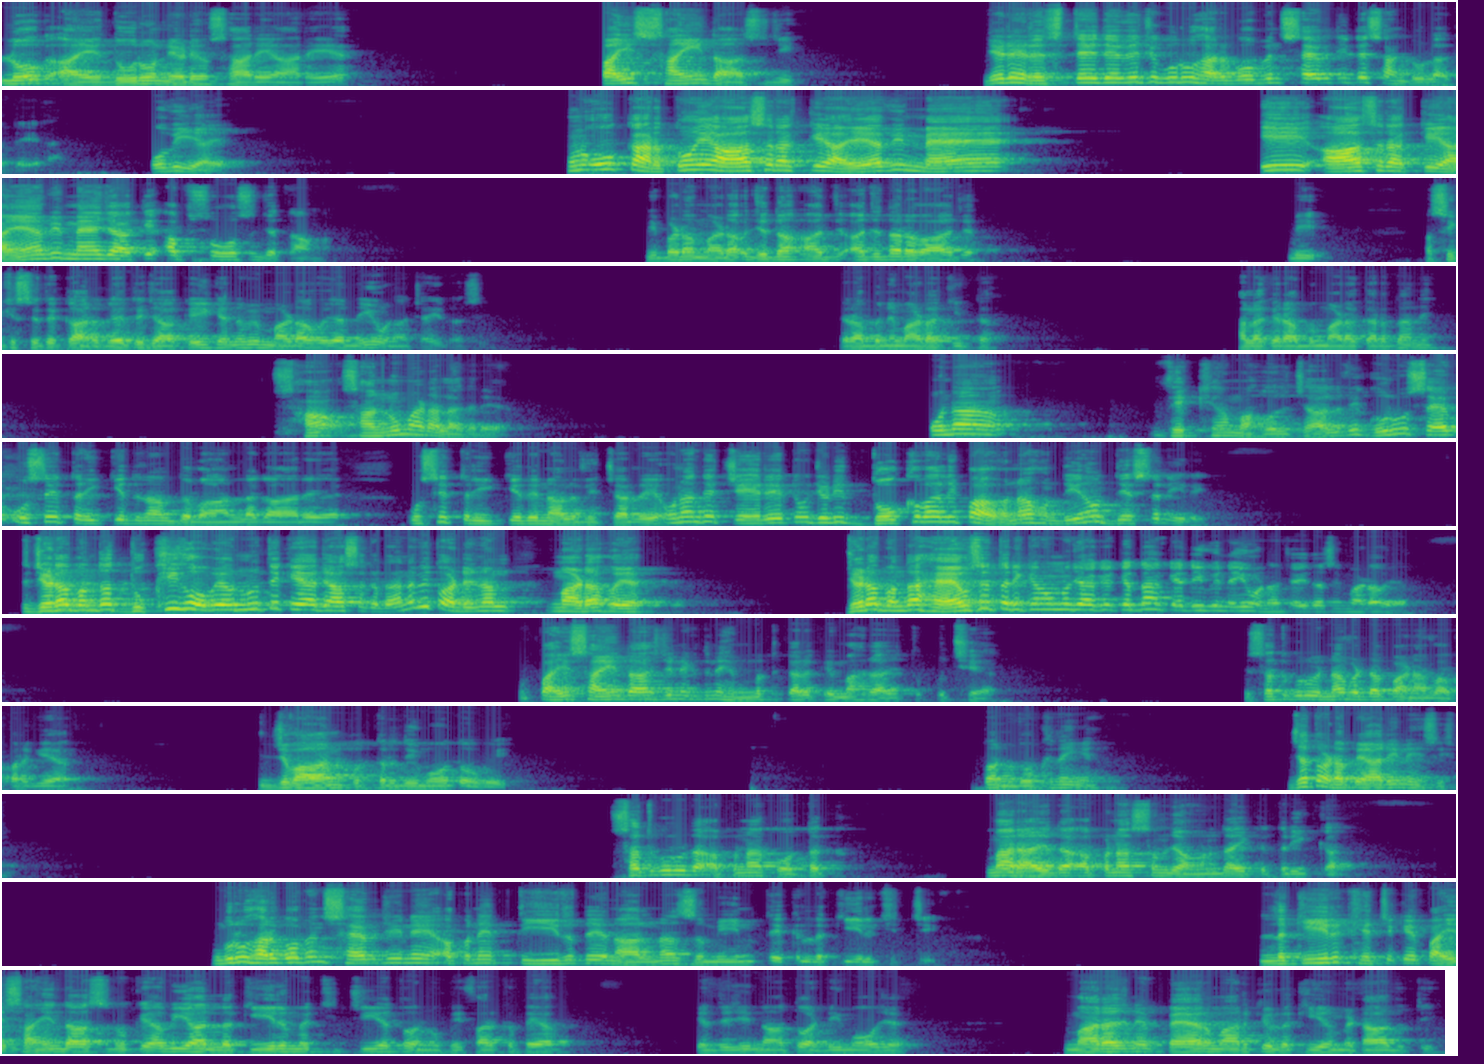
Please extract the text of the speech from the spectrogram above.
ਲੋਕ ਆਏ, ਦੂਰੋਂ ਨੇੜਿਓਂ ਸਾਰੇ ਆ ਰਹੇ ਆ ਭਾਈ ਸਾਈਂ ਦਾਸ ਜੀ, ਜਿਹੜੇ ਰਿਸ਼ਤੇ ਦੇ ਵਿੱਚ ਗੁਰੂ ਹਰਗੋਬਿੰਦ ਸਾਹਿਬ ਜੀ ਦੇ ਸੰਡੂ ਲੱਗਦੇ ਆ ਉਹ ਵੀ ਆਏ। ਹੁਣ ਉਹ ਘਰ ਤੋਂ ਇਹ ਆਸ ਰੱਖ ਕੇ ਆਏ ਆ ਵੀ ਮੈਂ, ਇਹ ਆਸ ਰੱਖ ਕੇ ਆਏ ਆ ਵੀ ਮੈਂ ਜਾ ਕੇ ਅਫਸੋਸ ਜਤਾਵਾਂ। ਵੀ ਬੜਾ ਮਾੜਾ, ਜਿੱਦਾਂ ਅੱਜ ਅੱਜ ਦਾ ਰਿਵਾਜ ਹੈ ਵੀ ਅਸੀਂ ਕਿਸੇ ਦੇ ਘਰ ਗਏ ਤੇ ਜਾ ਕੇ ਹੀ ਕਹਿੰਦੇ ਵੀ ਮਾੜਾ ਹੋਇਆ, ਨਹੀਂ ਹੋਣਾ ਚਾਹੀਦਾ ਸੀ। ਰੱਬ ਨੇ ਮਾੜਾ ਕੀਤਾ। ਹਾਲਾਂਕਿ ਰੱਬ ਮਾੜਾ ਕਰਦਾ ਨਹੀਂ। ਸਾਨੂੰ ਮਾੜਾ ਲੱਗ ਰਿਹਾ। ਉਹਨਾਂ ਵੇਖਿਆ ਮਾਹੌਲ ਚਾਲ ਵੀ ਗੁਰੂ ਸਾਹਿਬ ਉਸੇ ਤਰੀਕੇ ਦੇ ਨਾਲ ਦੀਵਾਨ ਲਗਾ ਰਹੇ ਆ, ਉਸੇ ਤਰੀਕੇ ਦੇ ਨਾਲ ਵਿਚਰ ਰਹੇ ਉਹਨਾਂ ਦੇ ਚਿਹਰੇ ਤੋਂ ਜਿਹੜੀ ਦੁੱਖ ਵਾਲੀ ਭਾਵਨਾ ਹੁੰਦੀ ਹੈ ਨਾ ਉਹ ਦਿਸ ਨਹੀਂ ਰਹੀ। ਤੇ ਜਿਹੜਾ ਬੰਦਾ ਦੁਖੀ ਹੋਵੇ ਉਹਨੂੰ ਤੇ ਕਿਹਾ ਜਾ ਸਕਦਾ ਨਾ ਵੀ ਤੁਹਾਡੇ ਨਾਲ ਮਾੜਾ ਹੋਇਆ। ਜਿਹੜਾ ਬੰਦਾ ਹੈ ਉਸੇ ਤਰੀਕੇ ਨਾਲ ਉਹਨੂੰ ਜਾ ਕੇ ਕਿਦਾਂ ਕਹਦੀ ਵੀ ਨਹੀਂ ਹੋਣਾ ਚਾਹੀਦਾ ਸੀ ਮਾੜਾ ਹੋਇਆ। ਭਾਈ ਸਾਈਂ ਦਾਸ ਜੀ ਨੇ ਇੱਕ ਦਿਨ ਹਿੰਮਤ ਕਰਕੇ ਮਹਾਰਾਜ ਤੋਂ ਪੁੱਛਿਆ ਕਿ ਸਤਿਗੁਰੂ ਇੰਨਾ ਵੱਡਾ ਭਾਣਾ ਵਾਪਰ ਗਿਆ, ਜਵਾਨ ਪੁੱਤਰ ਦੀ ਮੌਤ ਹੋ ਗਈ। ਤੁਹਾਨੂੰ ਦੁੱਖ ਨਹੀਂ ਹੈ? ਜਾਂ ਤੁਹਾਡਾ ਪਿਆਰ ਹੀ ਨਹੀਂ ਸੀ? ਸਤਿਗੁਰੂ ਦਾ ਆਪਣਾ ਕੋਤਕ, ਮਹਾਰਾਜ ਦਾ ਆਪਣਾ ਸਮਝਾਉਣ ਦਾ ਇੱਕ ਤਰੀਕਾ। ਗੁਰੂ ਹਰਗੋਬਿੰਦ ਸਾਹਿਬ ਜੀ ਨੇ ਆਪਣੇ ਤੀਰ ਦੇ ਨਾਲ ਨਾ ਜ਼ਮੀਨ ਤੇ ਇੱਕ ਲਕੀਰ ਖਿੱਚੀ। ਲਕੀਰ ਖਿੱਚ ਕੇ ਭਾਈ ਸਾਈਂ ਦਾਸ ਨੂੰ ਕਿਹਾ ਵੀ ਆ ਲਕੀਰ ਮੈਂ ਖਿੱਚੀ ਹੈ ਤੁਹਾਨੂੰ ਕੋਈ ਫ਼ਰਕ ਪਿਆ? ਕਹਿੰਦੇ ਜੀ, ਨਾ, ਤੁਹਾਡੀ ਮੌਜ ਹੈ। ਮਹਾਰਾਜ ਨੇ ਪੈਰ ਮਾਰ ਕੇ ਉਹ ਲਕੀਰ ਮਿਟਾ ਦਿੱਤੀ।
